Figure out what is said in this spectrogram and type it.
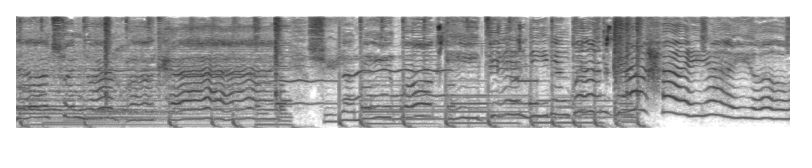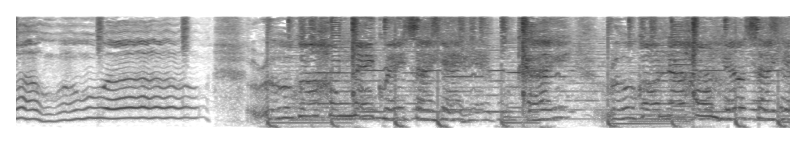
的春暖花开，需要你我一。再也不开。如果那候鸟再也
